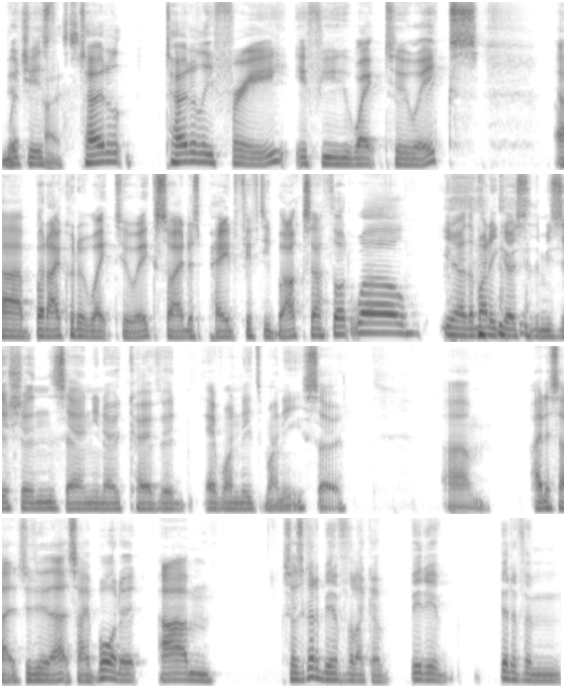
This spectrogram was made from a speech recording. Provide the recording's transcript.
Yeah, which is nice. total totally free if you wait two weeks. Uh, but I couldn't wait two weeks, so I just paid fifty bucks. I thought, well, you know, the money goes to the musicians, and you know, COVID, everyone needs money, so um, I decided to do that. So I bought it. Um, so it's got a bit of like a bit of bit of a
